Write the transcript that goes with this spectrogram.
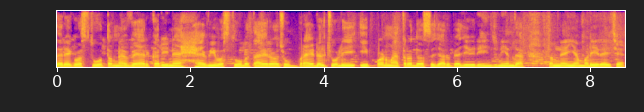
દરેક વસ્તુઓ તમને વેર કરીને હેવી વસ્તુઓ બતાવી રહ્યો છું. બ્રાઇડલ ચોલી એ પણ માત્ર દસ હજાર રૂપિયા જેવી રેન્જની અંદર તમને અહીંયા મળી રહી છે.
